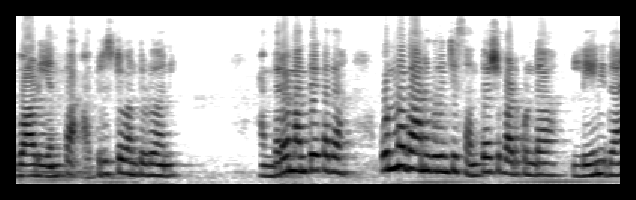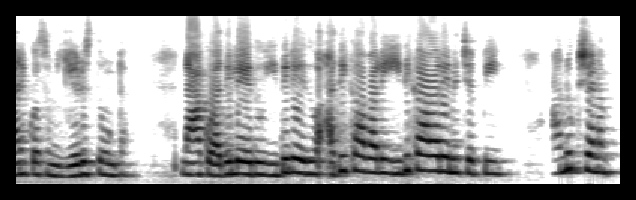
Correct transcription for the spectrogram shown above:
వాడు ఎంత అదృష్టవంతుడు అని. అందరం అంతే కదా. ఉన్న దాని గురించి సంతోషపడకుండా లేని దానికోసం ఏడుస్తూ ఉంటాం. నాకు అది లేదు ఇది లేదు అది కావాలి ఇది కావాలి అని చెప్పి అనుక్షణం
